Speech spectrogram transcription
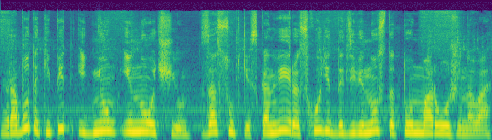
Работа кипит и днем, и ночью. За сутки с конвейера сходит до 90 тонн мороженого.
